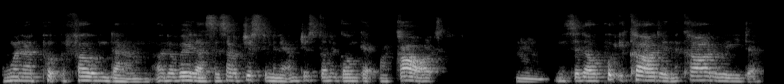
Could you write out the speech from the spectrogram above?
When I put the phone down, and I realised, I said, "Oh, just a minute, I'm just going to go and get my card." Mm. He said, "I'll put your card in the card reader."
